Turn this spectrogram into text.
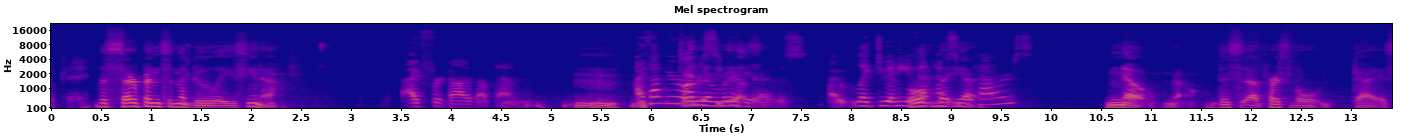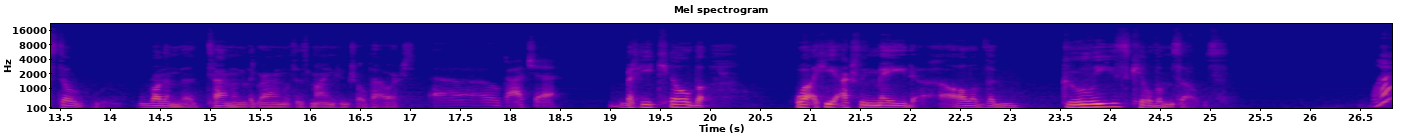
Okay. The serpents and the ghoulies, you know. I forgot about them. hmm I thought we were So on to superheroes. I, like, do any of Well, them have but yeah. superpowers? No, no. This uh, Percival guy is still running the town under the ground with his mind control powers. Oh, gotcha. but he killed well he actually made all of the ghoulies kill themselves What?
